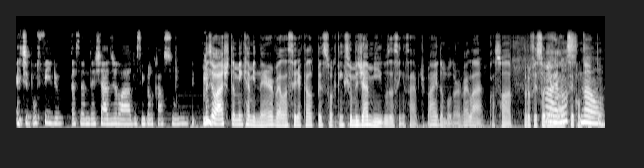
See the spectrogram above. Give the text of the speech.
É tipo o filho que tá sendo deixado de lado, assim, pelo caçula. Mas eu acho também que a Minerva, ela seria aquela pessoa que tem ciúmes de amigos, assim, sabe? Tipo, ai, Dumbledore, vai lá com a sua professorinha Ah, não, que você contratou. não,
